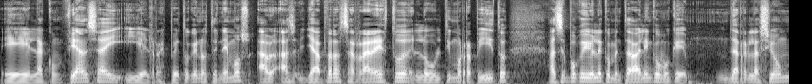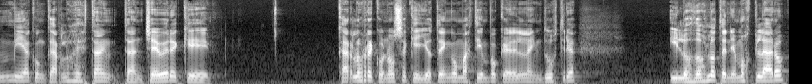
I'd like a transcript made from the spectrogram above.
eh, la confianza y, y el respeto que nos tenemos. A- a- ya para cerrar esto, lo último rapidito, hace poco yo le comentaba a alguien como que la relación mía con Carlos es tan, tan chévere que Carlos reconoce que yo tengo más tiempo que él en la industria y los dos lo tenemos claro,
